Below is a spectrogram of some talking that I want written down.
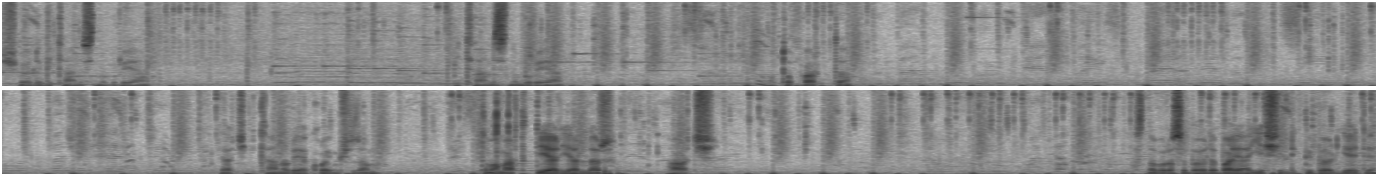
Şöyle bir tanesini buraya. Bir tanesini buraya. Otoparkta. Tane oraya koymuşuz ama. Tamam artık diğer yerler ağaç. Aslında burası böyle bayağı yeşillik bir bölgeydi.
